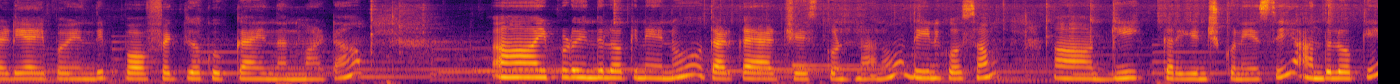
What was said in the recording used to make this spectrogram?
రెడీ అయిపోయింది పర్ఫెక్ట్గా కుక్ అయిందనమాట ఇప్పుడు ఇందులోకి నేను తడక యాడ్ చేసుకుంటున్నాను. దీనికోసం గీ కరిగించుకునేసి అందులోకి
